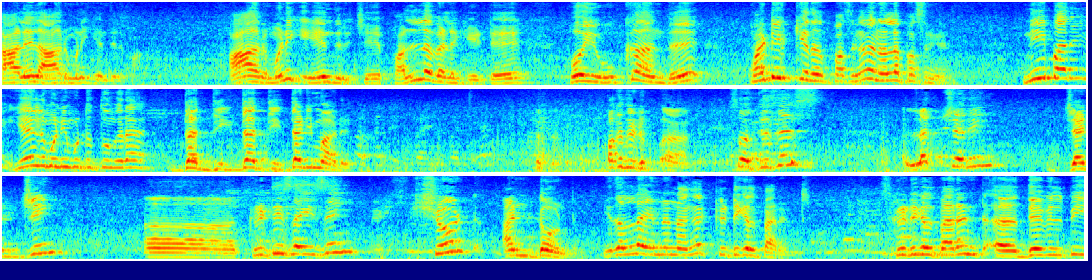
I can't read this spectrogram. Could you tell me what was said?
காலையில் ஆறு மணிக்கு எழுந்திருப்பாங்க ஆறு மணிக்கு ஏந்திரிச்சு பல்ல விளக்கிட்டு போய் உட்காந்து படிக்கிற பசங்க தான் நல்ல பசங்க. நீ பாரு ஏழு மணி மட்டும் தூங்குற. தத்தி தத்தி தடிமாடு பக்கத்து வீட்டு so this is lecturing judging criticising should and don't இதெல்லாம் என்னன்னாங்க? Critical parent critical parent they will be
